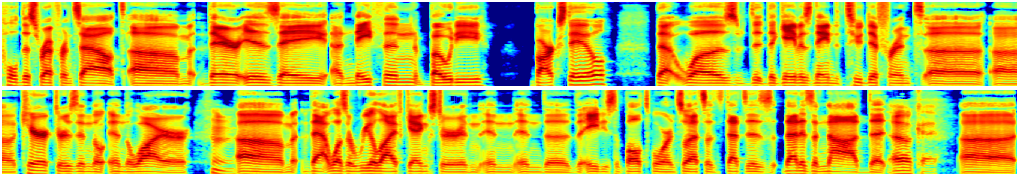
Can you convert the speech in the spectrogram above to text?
pulled this reference out. Um, there is a, a Nathan Bodie Barksdale that was that gave his name to two different uh, uh, characters in the in the Wire. Hmm. Um, that was a real life gangster in, in, in the, the 80s in Baltimore, and so that's a, that is that is a nod that okay. uh,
